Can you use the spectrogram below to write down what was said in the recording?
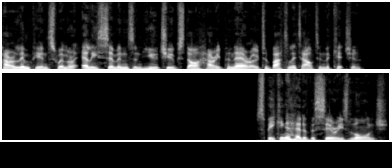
Paralympian swimmer Ellie Simmonds and YouTube star Harry Pinero to battle it out in the kitchen. Speaking ahead of the series launch,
